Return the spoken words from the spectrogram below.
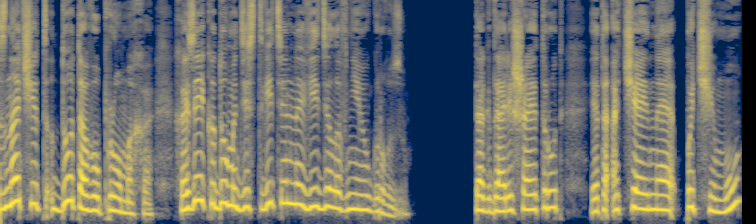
значит, до того промаха хозяйка дома действительно видела в ней угрозу. Тогда, решает Рут, это отчаянное «почему»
